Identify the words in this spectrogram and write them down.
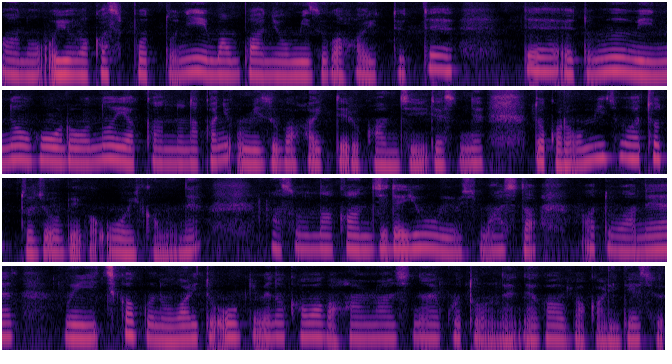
あのお湯沸かすポットに満杯にお水が入っててで、えっと、ムーミンの放浪の夜間の中にお水が入ってる感じですね。だからお水はちょっと常備が多いかもね、まあ、そんな感じで用意をしました。あとはね近くの割と大きめの川が氾濫しないことをね願うばかりです。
